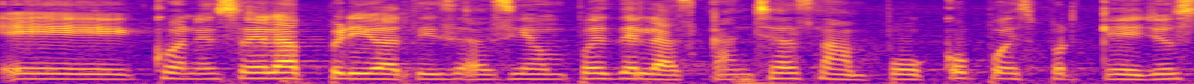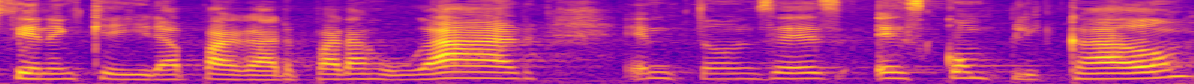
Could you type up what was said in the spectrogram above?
eh, con eso de la privatización pues de las canchas tampoco, pues porque ellos tienen que ir a pagar para jugar, entonces es complicado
